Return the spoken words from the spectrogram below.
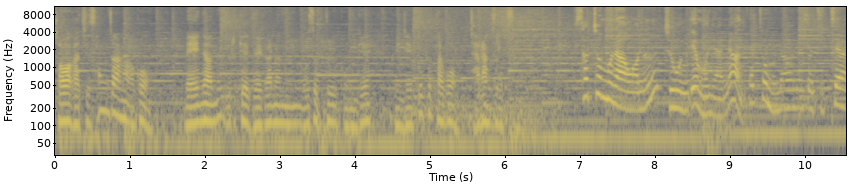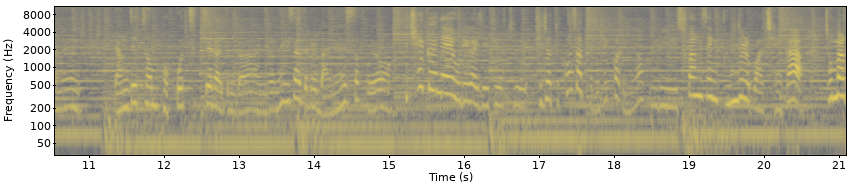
저와 같이 성장하고 매년 이렇게 돼가는 모습들 보는 게 굉장히 뿌듯하고 자랑스럽습니다. 서초문화원은 좋은 게 뭐냐면 서초문화원에서 주최하는 양재천 벚꽃 축제라든가 이런 행사들을 많이 했었고요. 최근에 우리가 이제 디저트, 디저트 콘서트를 했거든요. 우리 수강생 분들과 제가 정말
